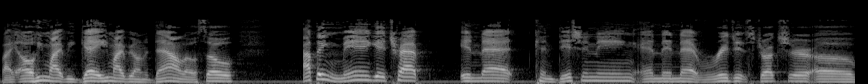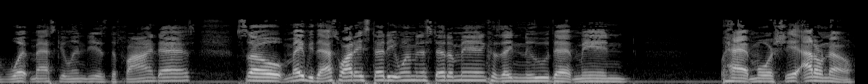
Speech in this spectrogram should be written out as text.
Like oh he might be gay. He might be on the down low. So i think men get trapped in that conditioning and in that rigid structure of what masculinity is defined as. So maybe that's why they studied women instead of men because they knew that men had more shit. I don't know.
